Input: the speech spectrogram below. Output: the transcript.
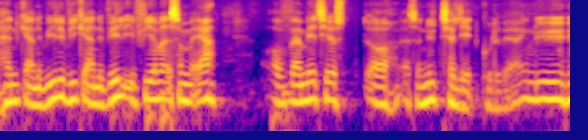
han gerne ville, vi gerne vil i firmaet, som er at være med til at, og, altså nyt talent kunne det være, ikke? nye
